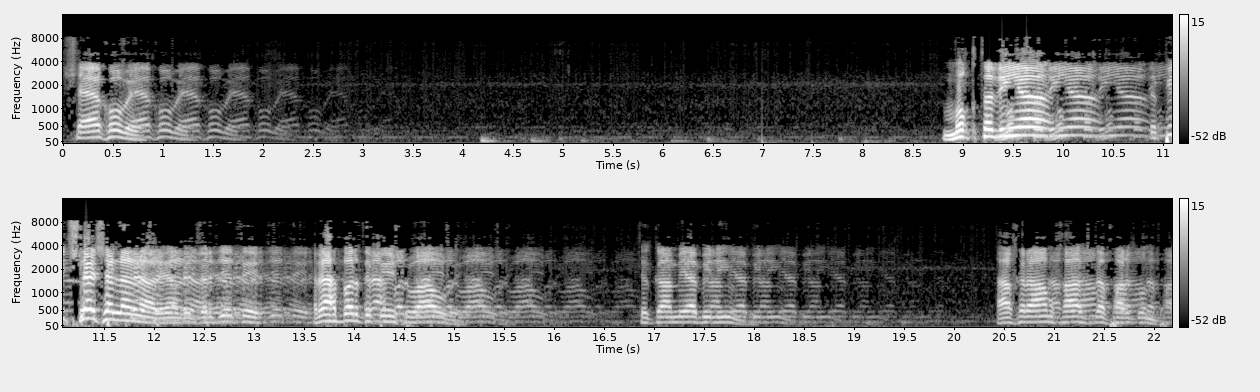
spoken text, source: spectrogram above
شیخ ہوے مقتدیاں پیچھے چلن والے درجے تے راہبر تے پیشوا ہوے تے کامیابی نہیں آخر عام خاص دا فرق ہوندا۔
